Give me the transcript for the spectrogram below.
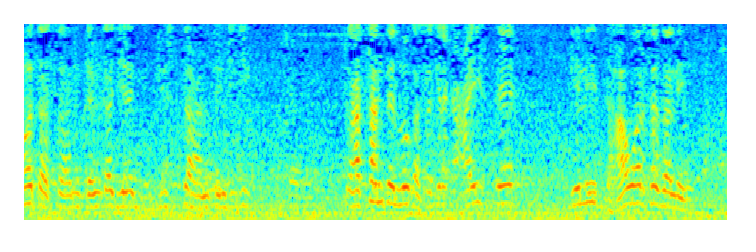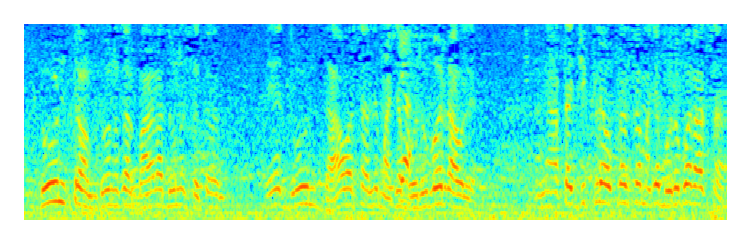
मत आसा आनी तांकां जे दिसता आनी तेंची जी त्रासान ते लोक आसा कित्याक आयज ते गेली धा वर्सां जाली दोन टर्म दोन हजार बारा दोन हजार सतरा. हे दोन धा वर्सां जाली म्हाज्या बरोबर रावले आनी आतां जिखल्या उपरांत सुद्दां म्हाज्या बरोबर आसा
